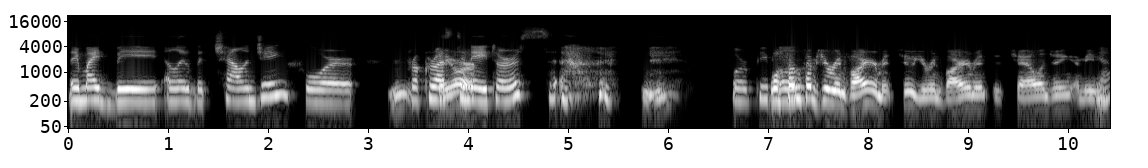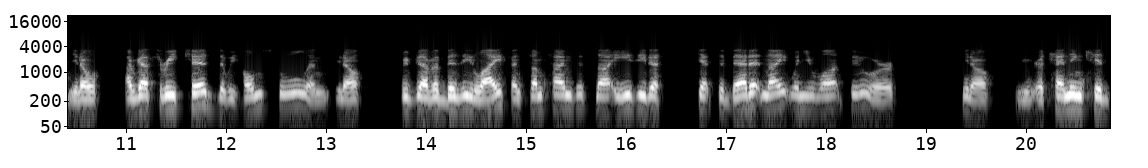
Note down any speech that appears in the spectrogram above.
They might be a little bit challenging for Mm, procrastinators mm-hmm. for people. Well, sometimes your environment too. Your environment is challenging. I mean, yeah. you know, I've got three kids that we homeschool, and you know, we have a busy life, and sometimes it's not easy to get to bed at night when you want to, or you know, you're attending kids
